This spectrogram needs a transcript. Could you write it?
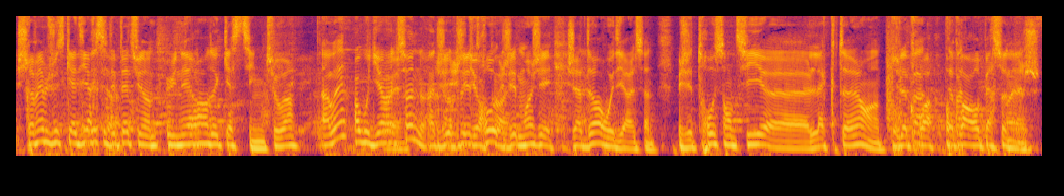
Je serais même jusqu'à dire que c'était peut-être une, une erreur de casting, tu vois. Ah ouais? Ah, Woody Harrelson? Ouais. Ah, J'ai- j'ai trop, j'ai- moi j'ai- j'adore Woody Harrelson, mais j'ai trop senti euh, l'acteur pour, Tu pas- croire, pour pas- croire au personnage.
